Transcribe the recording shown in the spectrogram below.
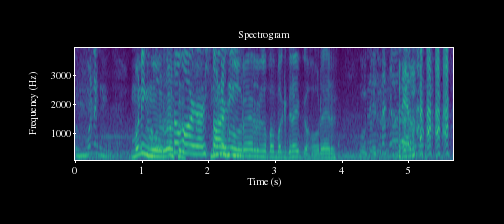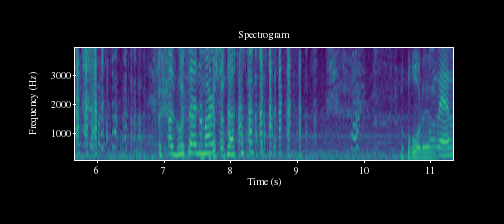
Muning, muning horror. Ito horror story. Muning horror nga pag mag-drive ka, horror. Agusan Marsh na. Horror. Horror.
